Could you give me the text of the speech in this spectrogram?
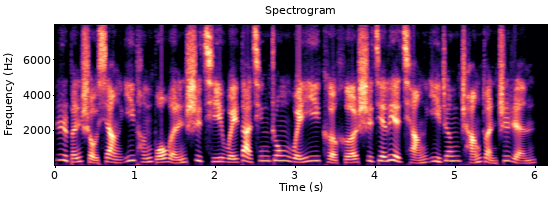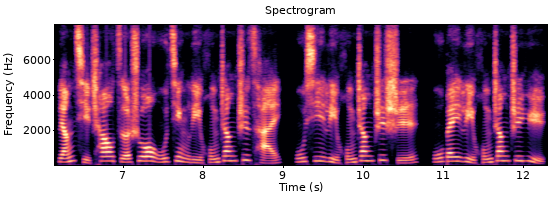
日本首相伊藤博文视其为大清中唯一可和世界列强一争长短之人。梁启超则说：“无敬李鸿章之才，无惜李鸿章之实，无悲李鸿章之誉。”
